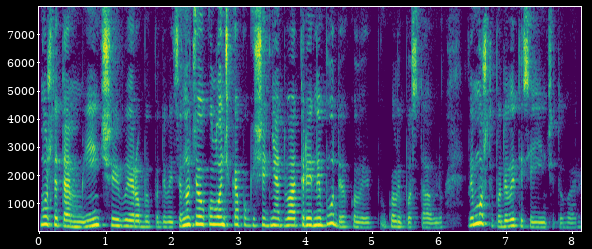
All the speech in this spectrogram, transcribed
Можете там інші вироби подивитися. Ну, цього кулончика поки ще дня 2-3 не буде, коли, коли поставлю. Ви можете подивитися інші товари.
